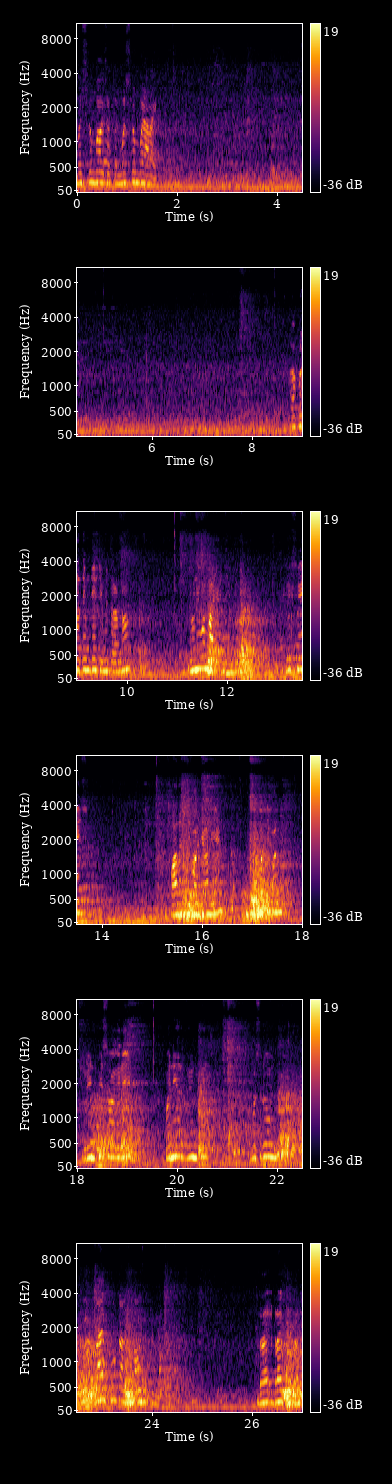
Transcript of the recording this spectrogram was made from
मशरूम पाहू शकतो मशरूम पण आलाय. अप्रतिम टेस्ट आहे मित्रांनो. दोन्ही पण भाज्या मिक्स व्हेज पालकची भाजी आली आहे. त्यामध्ये पण ग्रीन पीस वगैरे paneer green peas mushroom dry fruit आले पाहू शकतो मी ड्राय ड्रायफ्रूट आले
